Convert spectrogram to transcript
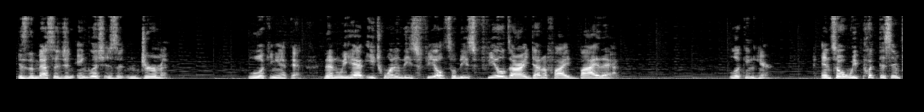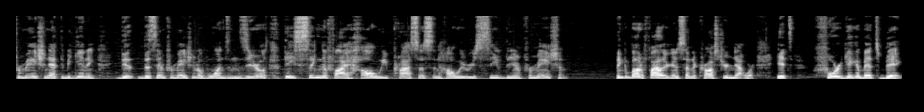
Is the message in English? Is it in German? Looking at that. Then we have each one of these fields. So these fields are identified by that. Looking here. And so we put this information at the beginning. This information of ones and zeros, they signify how we process and how we receive the information. Think about a file you're going to send across your network. It's four gigabits big.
